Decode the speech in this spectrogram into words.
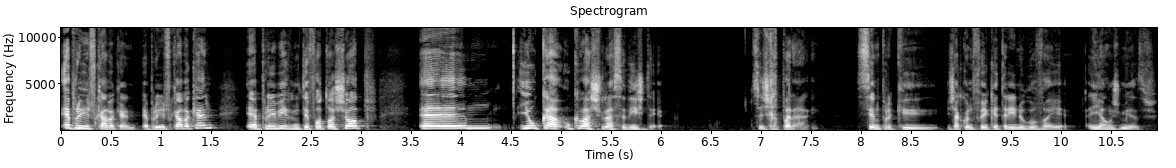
é proibido ficar bacana. É proibido ficar bacana. É proibido meter Photoshop. Uh, e o, o que eu acho graça disto é, vocês repararem, sempre que, já quando foi a Catarina Gouveia, aí há uns meses,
